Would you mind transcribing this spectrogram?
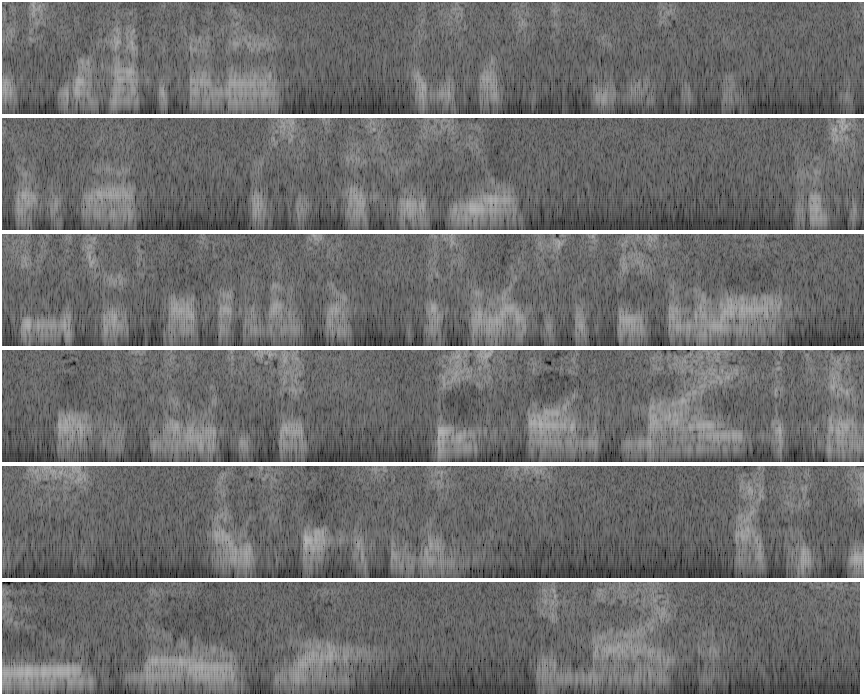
6. You don't have to turn there. I just want you to hear this, okay? We'll start with uh, verse 6. As for zeal, persecuting the church, Paul's talking about himself. As for righteousness based on the law, faultless. In other words, he said, based on my attempts, I was faultless and blameless. I could do no wrong in my eyes.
